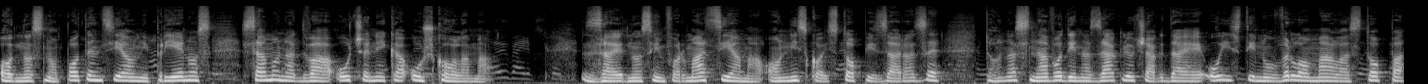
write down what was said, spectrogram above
odnosno potencijalni prijenos samo na dva učenika u školama. Zajedno s informacijama o niskoj stopi zaraze, to nas navodi na zaključak da je uistinu vrlo mala stopa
